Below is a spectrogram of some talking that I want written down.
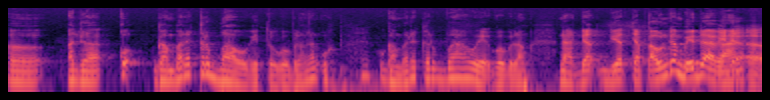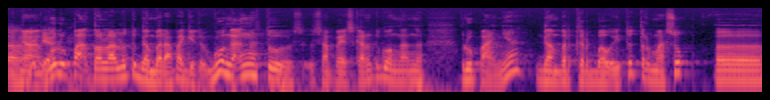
eh, ada kok gambarnya kerbau gitu. Gue bilang kan, uh, kok gambarnya kerbau ya? Gue bilang. Nah, dia, dia tiap tahun kan beda kan. Beda, eh, nah, gue lupa tahun lalu tuh gambar apa gitu. Gue nggak ngeh tuh sampai sekarang tuh gue nggak ngeh. Rupanya gambar kerbau itu termasuk eh,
